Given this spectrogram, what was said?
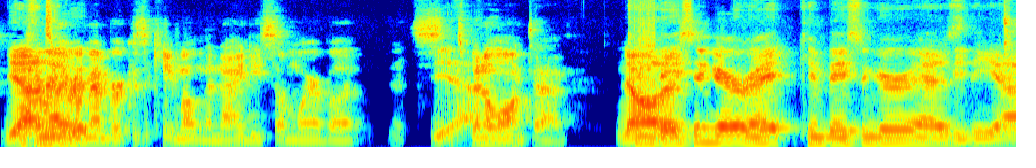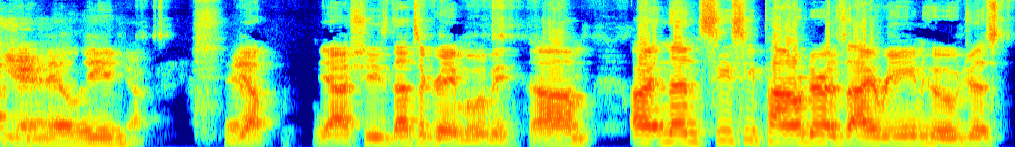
Yeah, I don't really remember because it came out in the '90s somewhere, but it's it's Yeah. been a long time. No, Kim Basinger, right? Kim Basinger as the uh, Yeah. female lead. Yeah. Yeah. Yep. Yeah, she's that's a great movie. Um, all right, and then CC Pounder as Irene, who just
